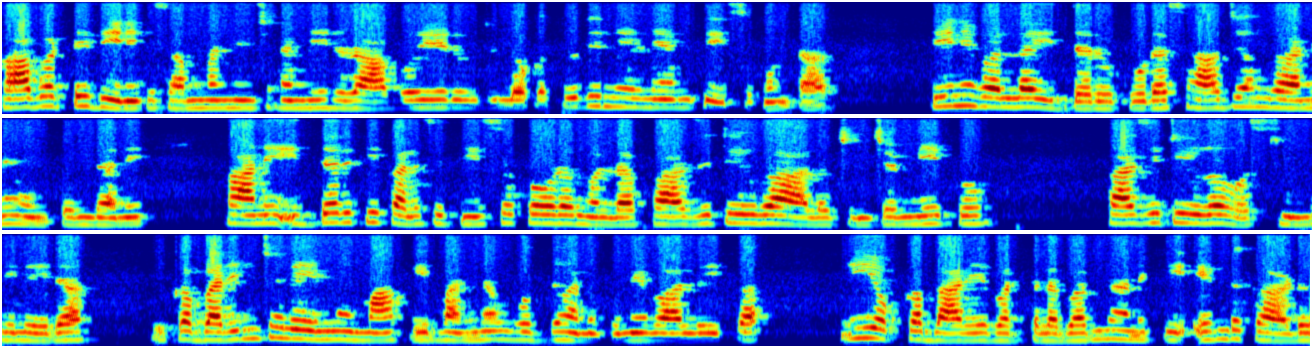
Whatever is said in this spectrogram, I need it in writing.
కాబట్టి దీనికి సంబంధించిన మీరు రాబోయే రోజుల్లో ఒక తుది నిర్ణయం తీసుకుంటారు. దీనివల్ల ఇద్దరు కూడా సహజంగానే ఉంటుందని కానీ ఇద్దరికి కలిసి తీసుకోవడం వల్ల పాజిటివ్గా ఆలోచించే మీకు పాజిటివ్గా వస్తుంది లేదా? ఇక భరించలేము మాకు బంధం వద్దు అనుకునే వాళ్ళు ఇక మీ యొక్క భార్యాభర్తల బంధానికి ఎండ్ కార్డు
